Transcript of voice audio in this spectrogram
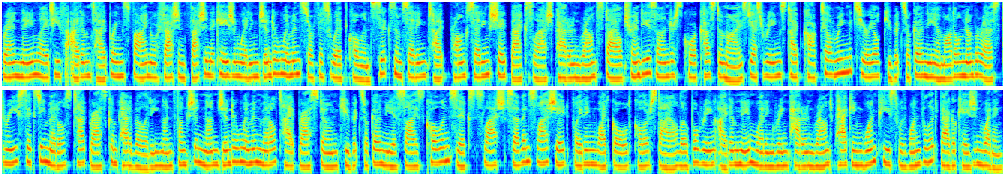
Brand name Latifa item type rings fine or fashion fashion occasion wedding gender women surface width colon 6 m setting type prong setting shape backslash pattern round style trendiest underscore customized yes rings type cocktail ring material cubic zirconia model number S360 metals type brass compatibility non function non gender women metal type brass stone cubic zirconia size colon 6 slash 7 slash 8 plating white gold color style opal ring item name wedding ring pattern round packing one piece with one wallet bag occasion wedding,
